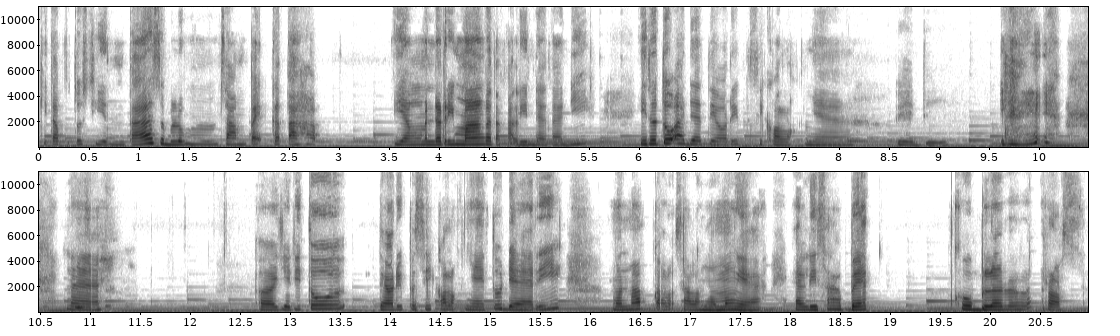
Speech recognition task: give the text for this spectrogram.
kita putus cinta sebelum sampai ke tahap yang menerima kata Kak Linda tadi itu tuh ada teori psikolognya. Widih. Nah eh, jadi tuh teori psikolognya itu dari mohon maaf kalau salah ngomong ya Elizabeth Kubler-Ross.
